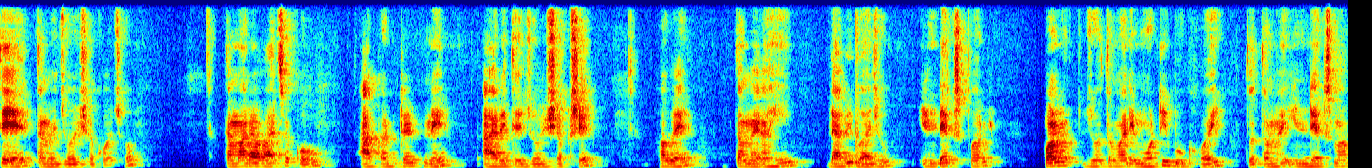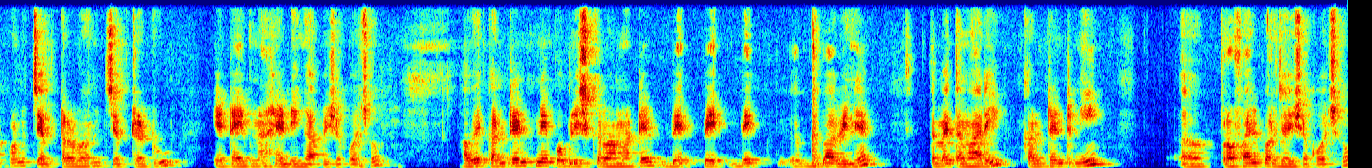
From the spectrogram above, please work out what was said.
તે તમે જોઈ શકો છો. તમારા વાચકો આ કન્ટેન્ટને આ રીતે જોઈ શકશે. હવે તમે અહીં ડાબી બાજુ ઇન્ડેક્સ પર પણ જો તમારી મોટી બુક હોય, તો તમે ઇન્ડેક્સમાં પણ ચેપ્ટર વન ચેપ્ટર ટુ એ ટાઈપના હેડિંગ આપી શકો છો. હવે કન્ટેન્ટને પબ્લિશ કરવા માટે બેક બેક દબાવીને તમે તમારી કન્ટેન્ટની પ્રોફાઇલ પર જઈ શકો છો.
